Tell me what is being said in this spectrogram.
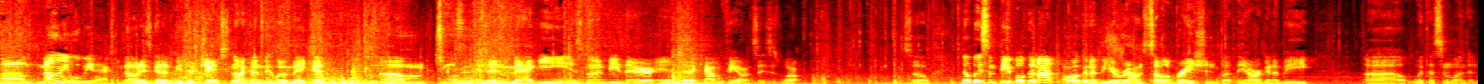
Um, Melanie will be there. Melanie's gonna be there. James is not gonna be able to make it. Um, and then Maggie is gonna be there, and uh, Calvin fiancés as well. So there'll be some people. They're not all gonna be around celebration, but they are gonna be uh, with us in London.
